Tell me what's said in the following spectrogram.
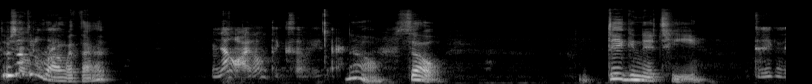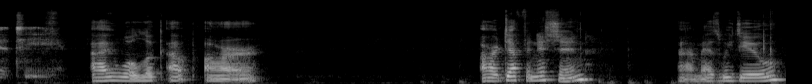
There's nothing Totally. wrong with that. No, I don't think so either. No. So dignity. Dignity. I will look up our our definition um, as we do.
